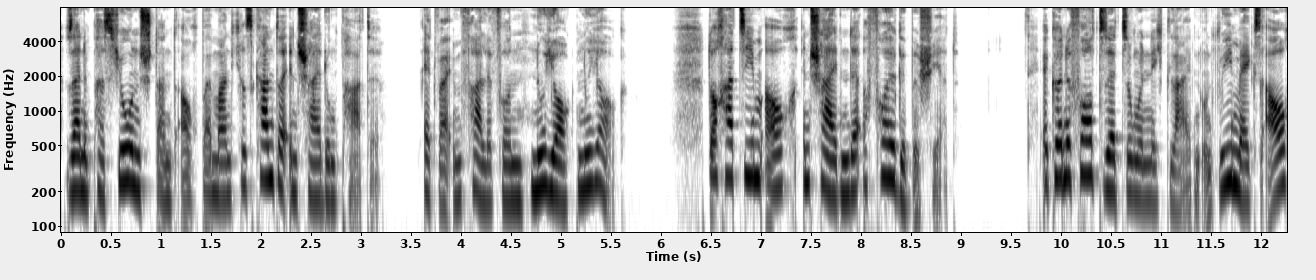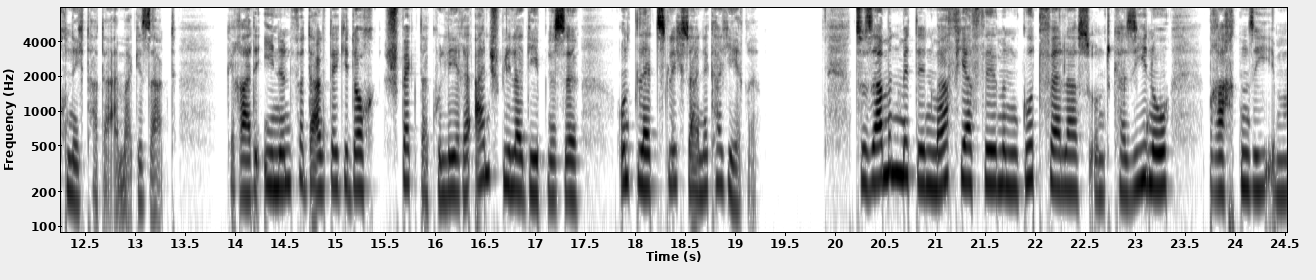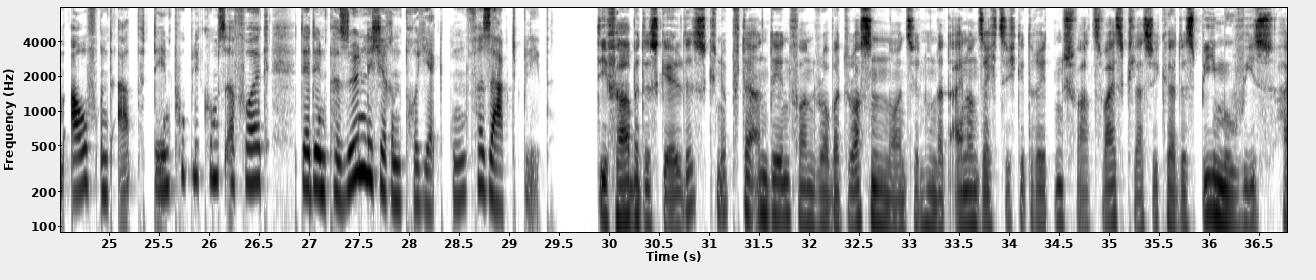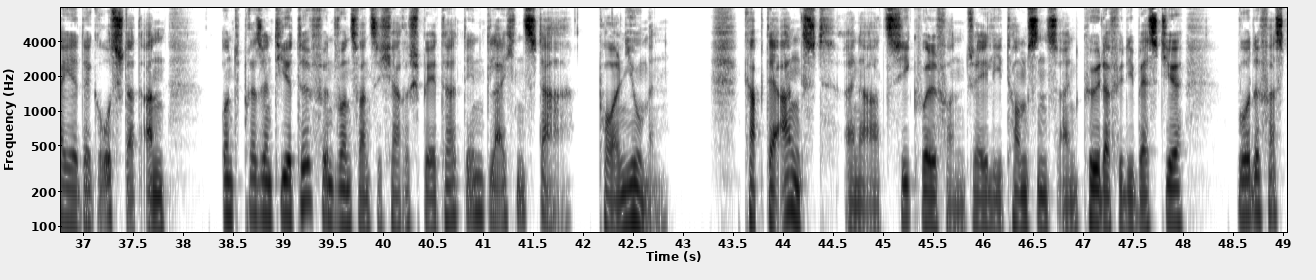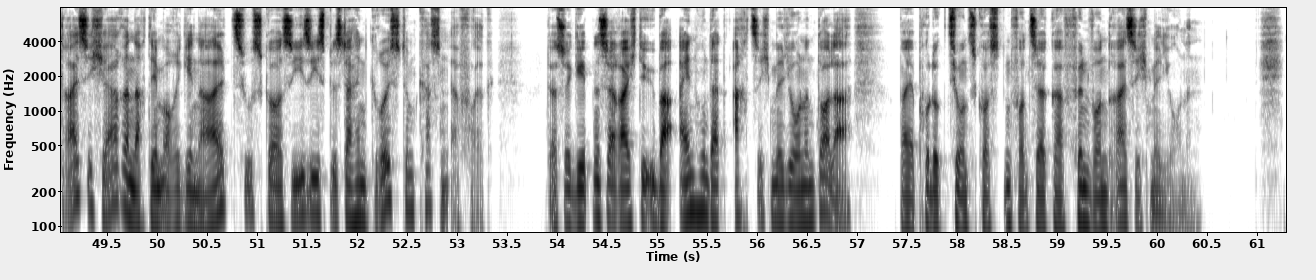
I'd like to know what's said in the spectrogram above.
Seine Passion stand auch bei manch riskanter Entscheidung Pate, etwa im Falle von New York, New York. Doch hat sie ihm auch entscheidende Erfolge beschert. Er könne Fortsetzungen nicht leiden und Remakes auch nicht, hat er einmal gesagt. Gerade ihnen verdankt er jedoch spektakuläre Einspielergebnisse und letztlich seine Karriere. Zusammen mit den Mafia-Filmen Goodfellas und Casino brachten sie im Auf und Ab den Publikumserfolg, der den persönlicheren Projekten versagt blieb. Die Farbe des Geldes knüpfte an den von Robert Rossen 1961 gedrehten Schwarz-Weiß-Klassiker des B-Movies Haie der Großstadt an und präsentierte 25 Jahre später den gleichen Star, Paul Newman. Kap der Angst, eine Art Sequel von J. Lee Thompsons Ein Köder für die Bestie, wurde fast 30 Jahre nach dem Original zu Scorseses bis dahin größtem Kassenerfolg. Das Ergebnis erreichte über 180 Millionen Dollar bei Produktionskosten von ca. 35 Millionen.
